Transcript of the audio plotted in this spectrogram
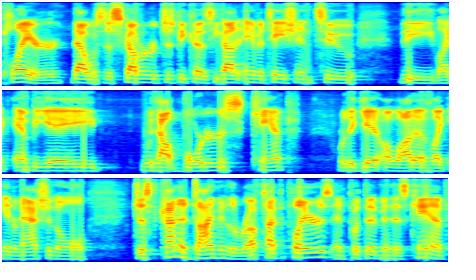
player that was discovered just because he got an invitation to the like NBA without borders camp where they get a lot of like international, just kind of diamond in the rough type of players and put them in this camp.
